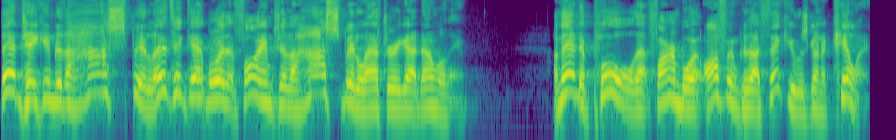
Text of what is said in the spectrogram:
They'd take him to the hospital. They'd take that boy that fought him to the hospital after he got done with him. And they had to pull that farm boy off him because I think he was going to kill him.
